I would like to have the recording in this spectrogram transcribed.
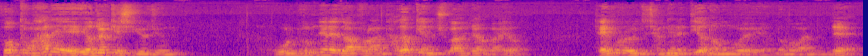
보통 한 해에 8개씩 요즘 올 금년에도 앞으로 한 5개는 추가하리라고 봐요. 대구를 이제 작년에 뛰어넘은 거예요. 넘어갔는데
